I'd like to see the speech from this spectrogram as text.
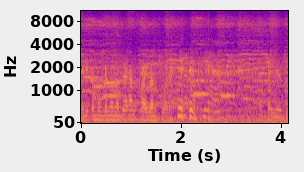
Ini kemungkinan nanti akan silent suara. Kayaknya itu.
